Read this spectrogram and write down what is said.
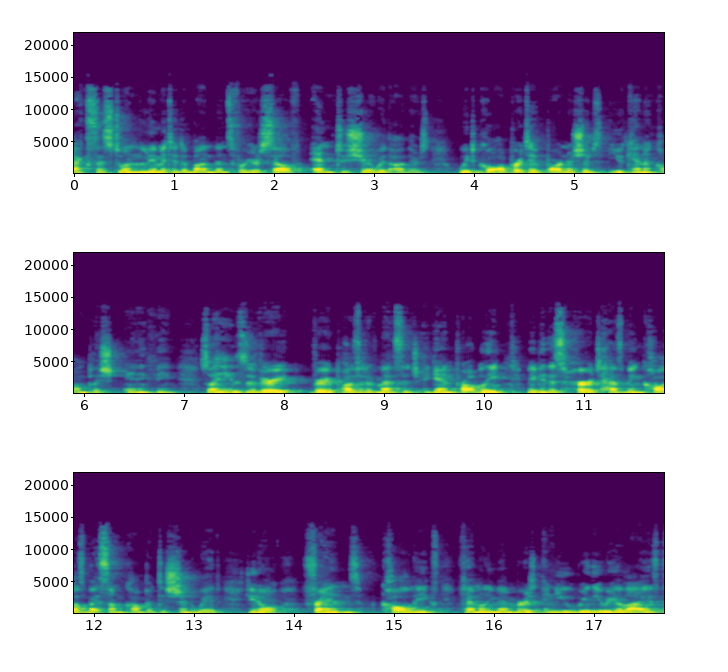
access to unlimited abundance for yourself and to share with others. With cooperative partnerships, you can accomplish anything. So I think this is a very, very positive message. Again, probably maybe this hurt has been caused by some competition with, you know, friends, colleagues, family members, and you really realize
